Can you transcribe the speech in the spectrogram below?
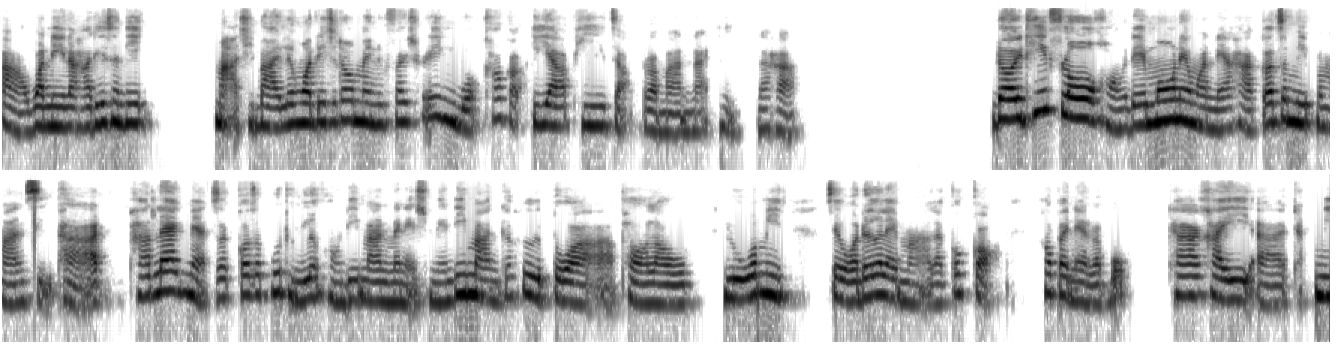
อ่าวันนี้นะคะที่ซันดี้มาอธิบายเรื่องว่า Digital Manufacturing บวกเข้ากับ ERP จะประมาณไหนนะคะ โดยที่โฟล์ของเดโมในวันนี้ค่ะ ก็จะมีประมาณ 4 พาร์ท พาร์ทแรกเนี่ยจะก็จะพูดถึงเรื่องของ demand management demand ก็คือตัวพอเรา รู้ว่ามีเซลล์ออเดอร์อะไรมา แล้วก็กรอกเข้าไปในระบบ ถ้าใครมี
